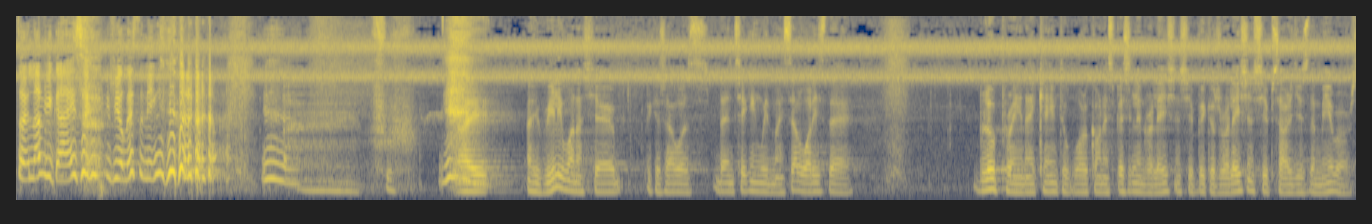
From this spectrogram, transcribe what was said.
So I love you guys if you're listening. I I really want to share because I was then checking with myself what is the blueprint I came to work on, especially in relationship, because relationships are just the mirrors.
